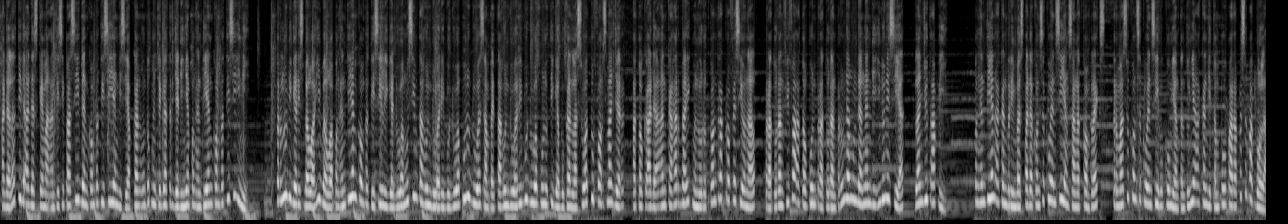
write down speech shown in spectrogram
adalah tidak ada skema antisipasi dan kompetisi yang disiapkan untuk mencegah terjadinya penghentian kompetisi ini. Perlu digarisbawahi bahwa penghentian kompetisi Liga 2 musim tahun 2022 sampai tahun 2023 bukanlah suatu force majeure, atau keadaan kahar baik menurut kontrak profesional, peraturan FIFA ataupun peraturan perundang-undangan di Indonesia, lanjut API. Penghentian akan berimbas pada konsekuensi yang sangat kompleks, termasuk konsekuensi hukum yang tentunya akan ditempuh para pesepak bola.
